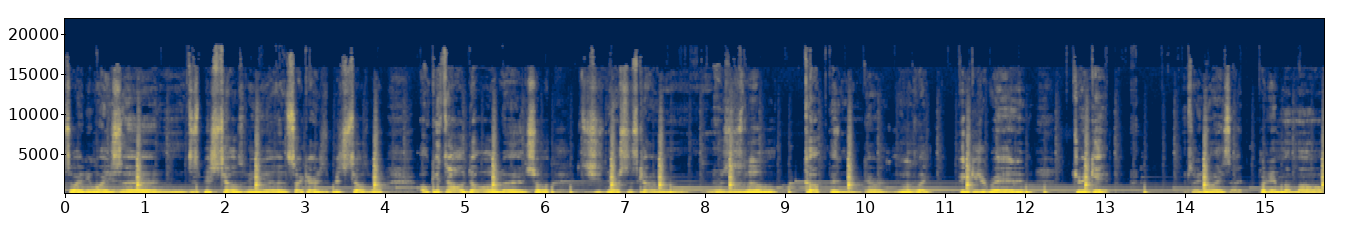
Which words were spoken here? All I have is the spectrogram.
So, anyways, uh, this bitch tells me, uh, psychiatrist bitch tells me, "Oh, get the Haldol." Uh, so she nurses come. This little cup and there it was like pinkish red and drink it. So, anyways, I put it in my mouth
